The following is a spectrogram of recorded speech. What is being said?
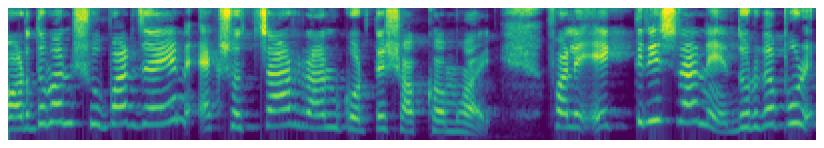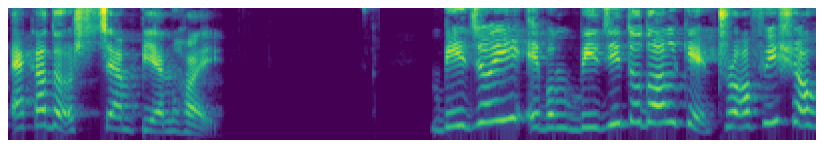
বর্ধমান সুপার জায়েন্ট একশো চার রান করতে সক্ষম হয়। ফলে একত্রিশ রানে দুর্গাপুর একাদশ চ্যাম্পিয়ন হয়। বিজয়ী এবং বিজিত দলকে ট্রফি সহ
